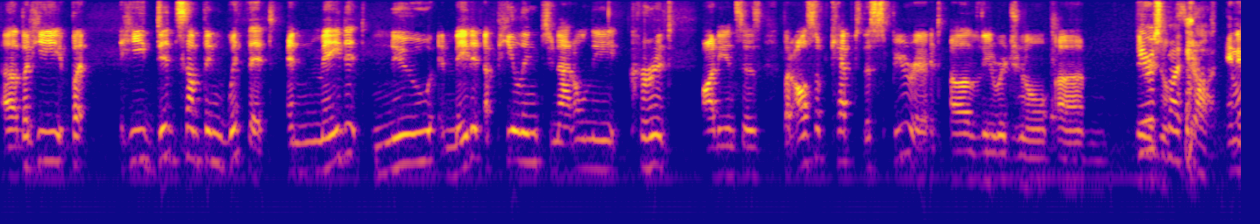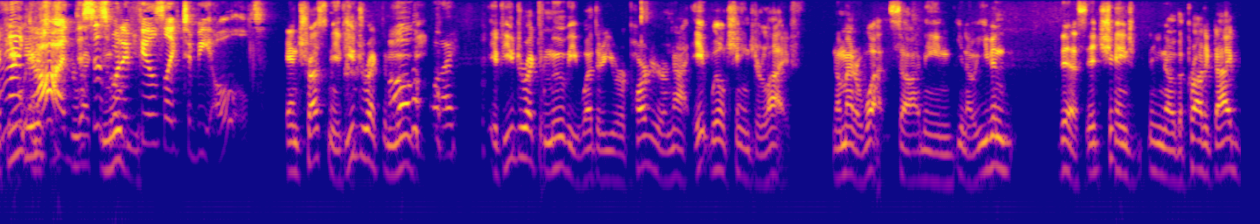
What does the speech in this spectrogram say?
Uh, but he, but he did something with it and made it new and made it appealing to not only current audiences, but also kept the spirit of the original. Um, the Here's original my series. thought. And oh if my you god, this is what it feels like to be old. And trust me, if you direct a Oh movie, boy. if you direct a movie, whether you're a part of it or not, it will change your life, no matter what. So I mean, you know, even this, it changed. You know, the project I,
